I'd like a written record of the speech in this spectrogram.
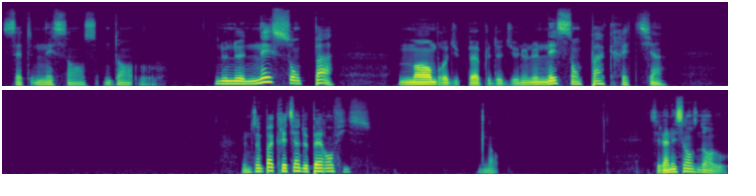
cette naissance d'en haut. Nous ne naissons pas membres du peuple de Dieu, nous ne naissons pas chrétiens. Nous ne sommes pas chrétiens de père en fils. Non. C'est la naissance d'en haut.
